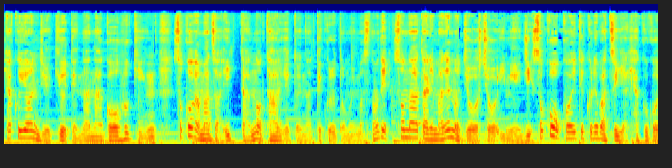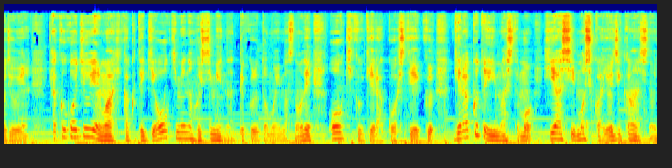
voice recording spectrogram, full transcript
149.75付近、そこがまずは一旦のターゲットになってくると思いますので、そのあたりまでの上昇イメージ、そこを超えてくれば次は150円。150円は比較的大きめの節目になってくると思いますので、大きく下落をしていく。下落と言いましても、日足もしくは4時間足の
